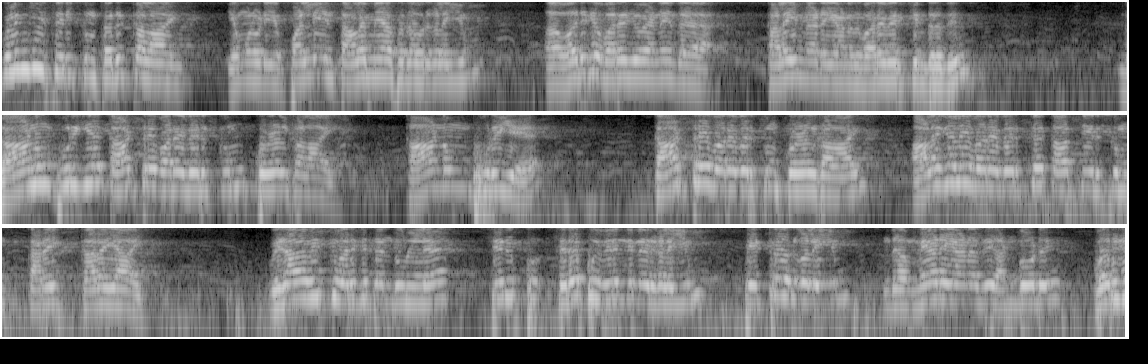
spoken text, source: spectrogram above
குலுங்கி சிரிக்கும் தருக்களாய் எங்களுடைய பள்ளியின் தலைமை ஆசிரியர் அவர்களையும் அஹ், வருக வருகவென இந்த கலை மேடையானது வரவேற்கின்றது. கானம் புரிய காற்றை வரவேற்கும் குழல்களாய் காணும் புரிய காற்றை வரவேற்கும் குழல்களாய் அலைகளை வரவேற்க காத்திருக்கும் கரை கரையாய். விழாவிற்கு வருகை தந்துள்ள சிறப்பு சிறப்பு விருந்தினர்களையும் பெற்றோர்களையும் இந்த மேடையானது அன்போடு வருக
